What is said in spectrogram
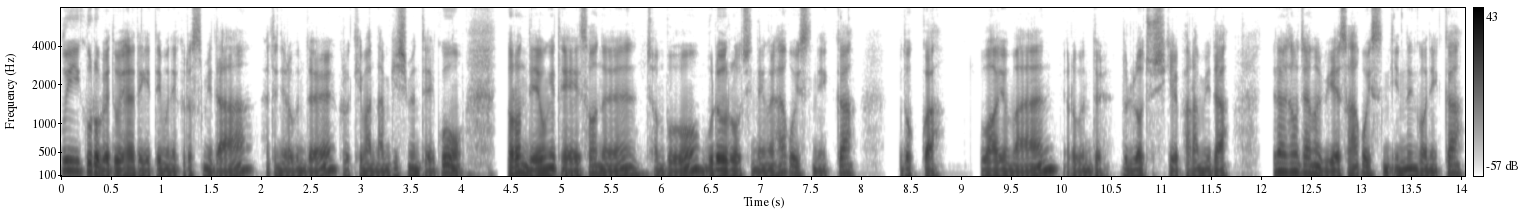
수익으로 매도해야 되기 때문에 그렇습니다. 하여튼 여러분들 그렇게만 남기시면 되고 저런 내용에 대해서는 전부 무료로 진행을 하고 있으니까 구독과 좋아요만 여러분들 눌러주시길 바랍니다. 채널 성장을 위해서 하고 있, 있는 거니까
